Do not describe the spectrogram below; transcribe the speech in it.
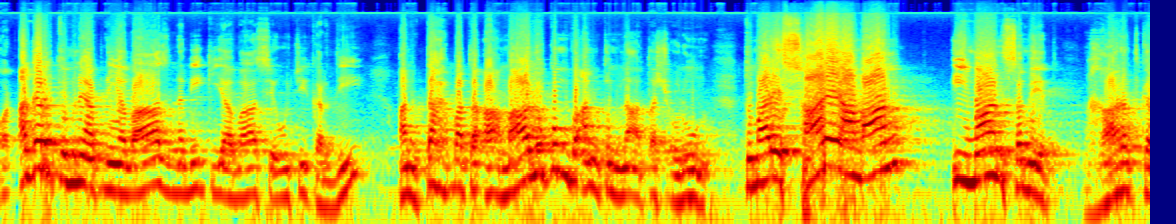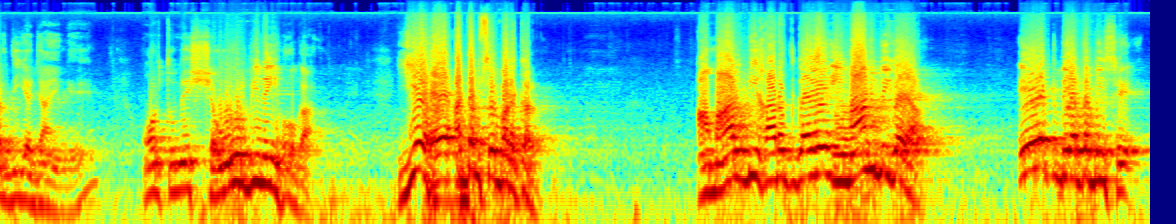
اور اگر تم نے اپنی آواز نبی کی آواز سے اونچی کر دی، ان اعمالکم وانتم لا تشعرون، تمہارے سارے اعمال ایمان سمیت غارت کر دیا جائیں گے اور تمہیں شعور بھی نہیں ہوگا۔ یہ ہے ادب سے بڑھ کر۔ اعمال بھی غارت گئے، ایمان بھی گیا۔ ایک بے ادبی سے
